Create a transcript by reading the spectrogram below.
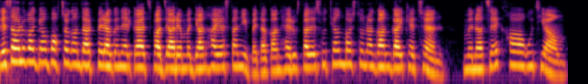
Դեսալովագյան պաղճական դարբերակը ներկայացված Արեմդյան Հայաստանի պետական հերուստադեսության բաշտոնական գայք է չեն։ Մնացեք խաղաղությամբ։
